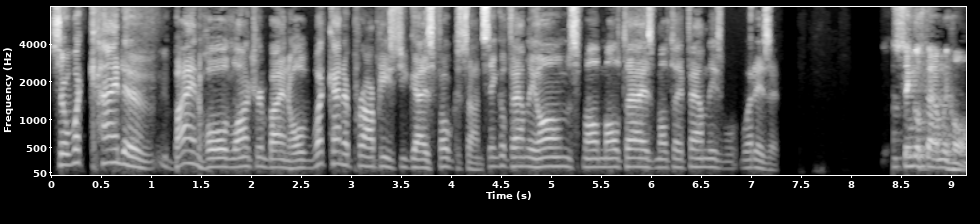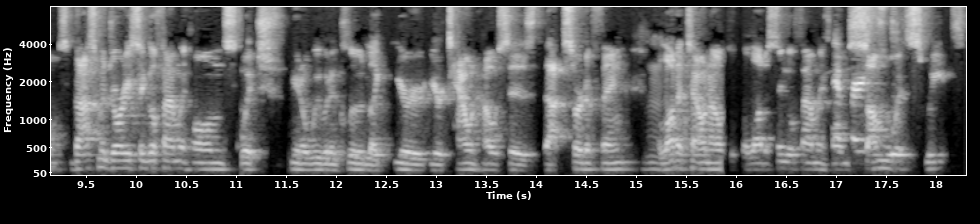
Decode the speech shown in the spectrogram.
So, what kind of buy and hold, long term buy and hold, what kind of properties do you guys focus on? Single family homes, small multis, multifamilies? What is it? Single family homes vast majority single family homes which you know we would include like your your townhouses that sort of thing. Mm. a lot of townhouses a lot of single family homes some with suites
